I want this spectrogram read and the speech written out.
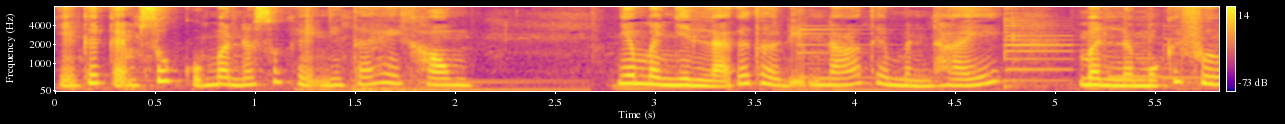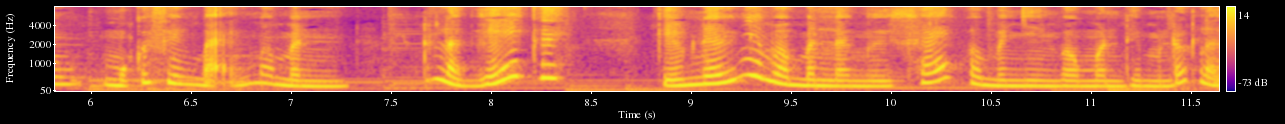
những cái cảm xúc của mình nó xuất hiện như thế hay không. Nhưng mà nhìn lại cái thời điểm đó thì mình thấy mình là một cái phương, một cái phiên bản mà mình rất là ghét ấy kiểu, nếu như mà mình là người khác và mình nhìn vào mình thì mình rất là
